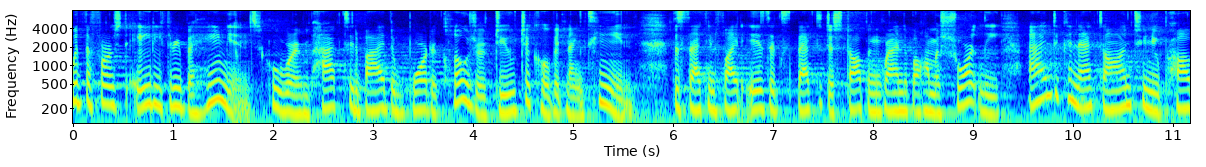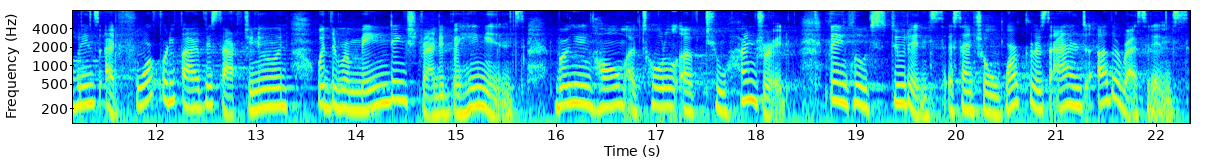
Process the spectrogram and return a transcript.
with the first 83 Bahamians who were impacted by the border closure due to COVID-19. The second flight is expected to stop in Grand Bahama shortly and connect on to New Providence at 4.45 this afternoon with the remaining stranded Bahamians, bringing home a total of 200. They include students, essential workers, and other residents.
